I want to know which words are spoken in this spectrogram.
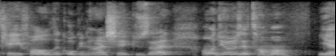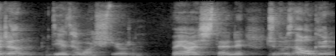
keyif aldık. O gün her şey güzel. Ama diyoruz ya tamam yarın diyete başlıyorum. Veya işte hani çünkü mesela o gün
